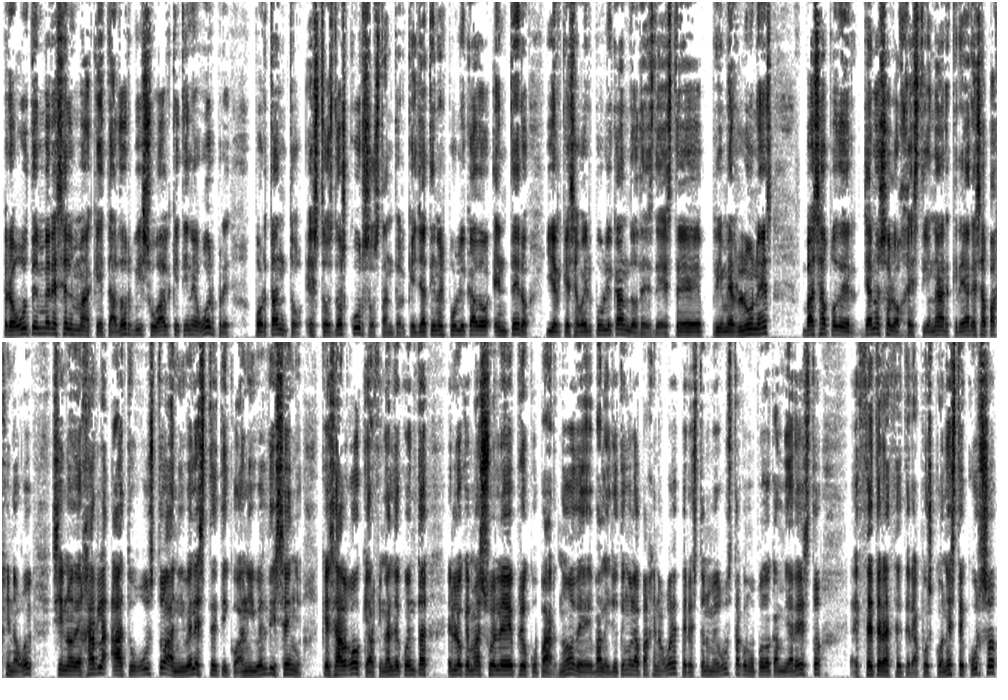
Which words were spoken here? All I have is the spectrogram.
pero Gutenberg es el maquetador visual que tiene WordPress. Por tanto, estos dos cursos, tanto el que ya tienes publicado entero y el que se va a ir publicando desde este primer lunes, vas a poder ya no solo gestionar, crear esa página web, sino dejarla a tu gusto a nivel estético, a nivel diseño, que es algo que al final de cuentas es lo que más suele preocupar, ¿no? De, vale, yo tengo la página web, pero esto no me gusta, ¿cómo puedo cambiar esto? Etcétera, etcétera. Pues con este curso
